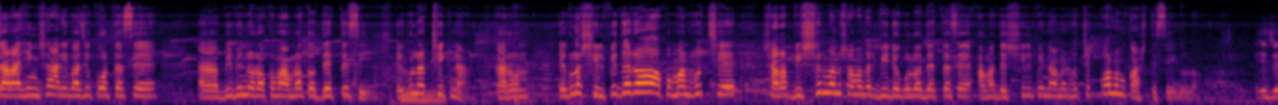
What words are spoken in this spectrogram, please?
যারা হিংসা আরিবাজি করতেছে বিভিন্ন রকম আমরা তো দেখতেছি এগুলো ঠিক না। কারণ এগুলো শিল্পীদেরও অপমান হচ্ছে। সারা বিশ্বের মানুষ আমাদের ভিডিওগুলো দেখতেছে আমাদের শিল্পী নামের হচ্ছে কলঙ্ক আসতেছে এগুলো। এই যে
